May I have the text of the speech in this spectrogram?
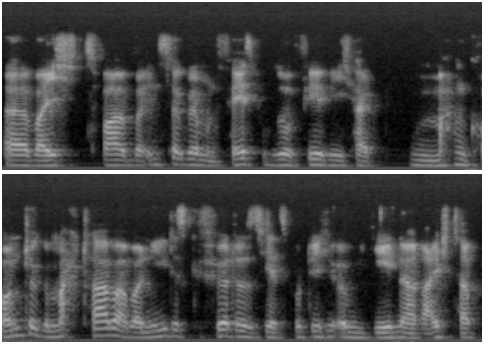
äh, weil ich zwar über Instagram und Facebook so viel, wie ich halt machen konnte, gemacht habe, aber nie das Gefühl hatte, dass ich jetzt wirklich irgendwie jeden erreicht habe.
